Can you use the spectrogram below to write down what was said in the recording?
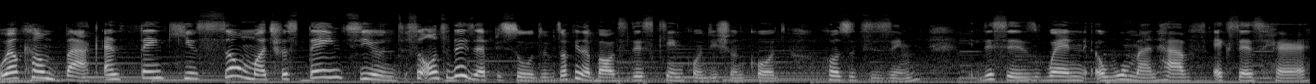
Welcome back and thank you so much for staying tuned. So, on today's episode, we're talking about this skin condition called hirsutism. This is when a woman have excess hair.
